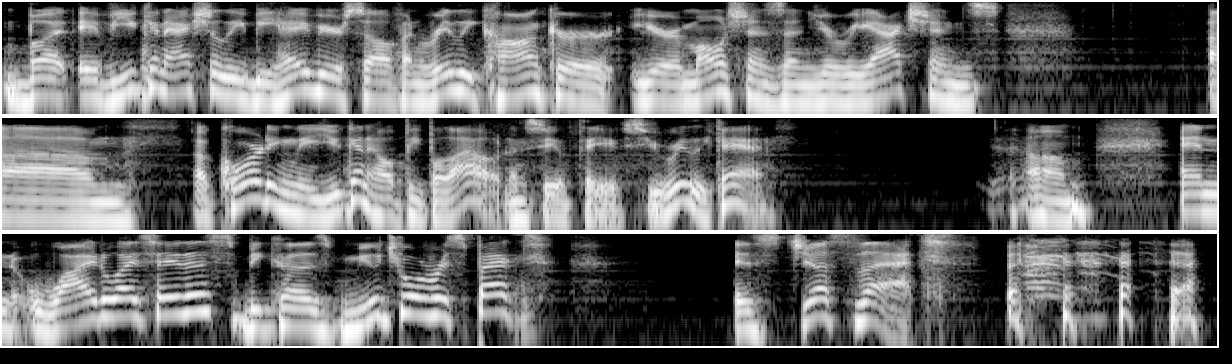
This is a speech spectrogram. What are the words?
But if you can actually behave yourself and really conquer your emotions and your reactions um, accordingly you can help people out and Sea of Thieves. You really can. Um, and why do i say this? Because mutual respect is just that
